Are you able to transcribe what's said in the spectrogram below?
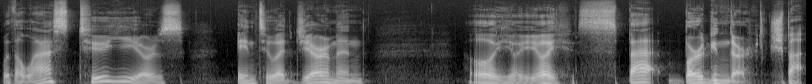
with the last two years into a German, oi oi oi, Spätburgunder. Spat.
